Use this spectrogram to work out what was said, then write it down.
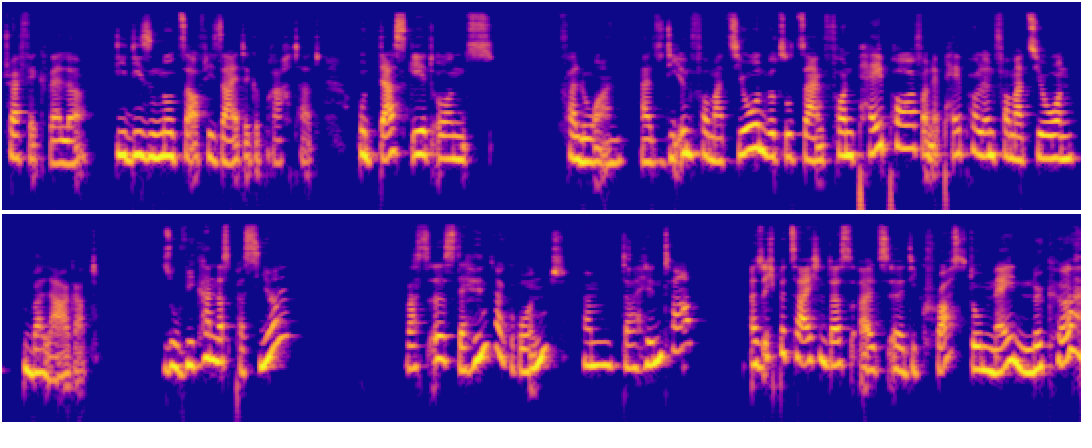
Traffic-Quelle, die diesen Nutzer auf die Seite gebracht hat? Und das geht uns verloren. Also die Information wird sozusagen von PayPal, von der PayPal-Information überlagert. So, wie kann das passieren? Was ist der Hintergrund ähm, dahinter? Also ich bezeichne das als äh, die Cross-Domain-Lücke.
